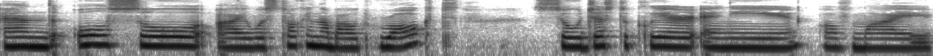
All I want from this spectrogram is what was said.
And also, I was talking about Rokt. So, just to clear any of my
